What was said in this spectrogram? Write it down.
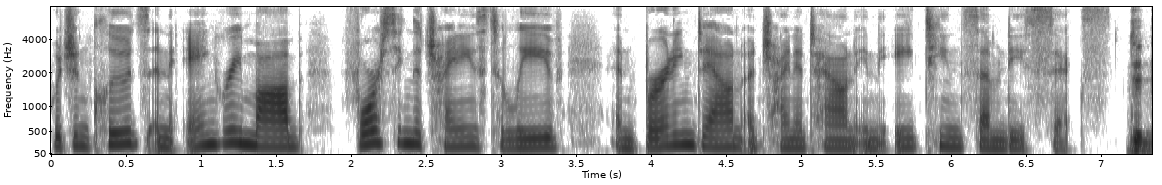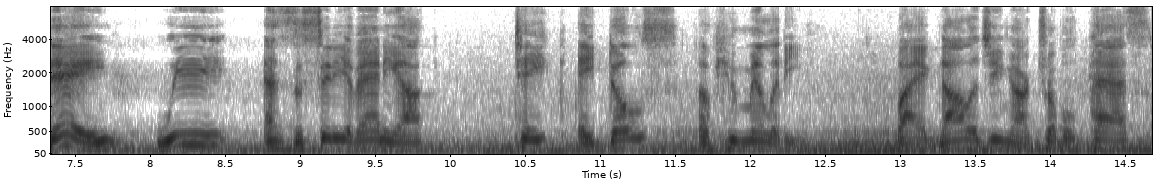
which includes an angry mob forcing the Chinese to leave and burning down a Chinatown in 1876. Today, we, as the city of Antioch, take a dose of humility by acknowledging our troubled past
